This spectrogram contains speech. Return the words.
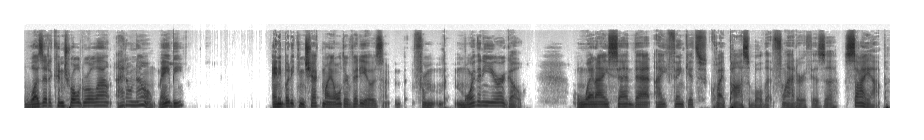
was it a controlled rollout? I don't know. Maybe. Anybody can check my older videos from more than a year ago when I said that I think it's quite possible that flat Earth is a psyop,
